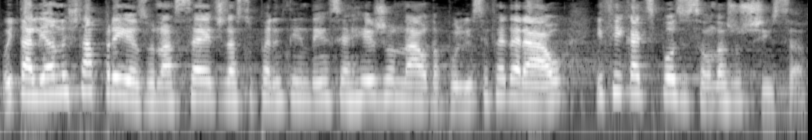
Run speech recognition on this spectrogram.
O italiano está preso na sede da Superintendência Regional da Polícia Federal e fica à disposição da Justiça.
